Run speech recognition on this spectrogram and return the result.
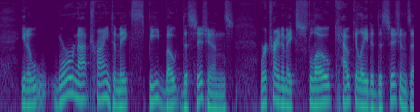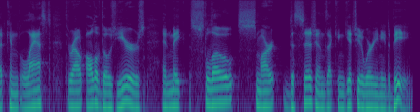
you know, we're not trying to make speedboat decisions. We're trying to make slow, calculated decisions that can last throughout all of those years and make slow, smart decisions that can get you to where you need to be.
